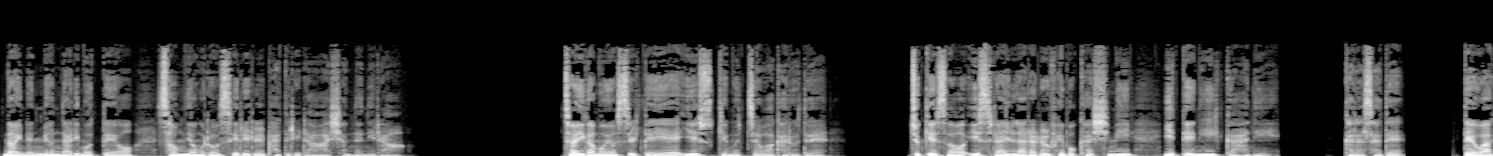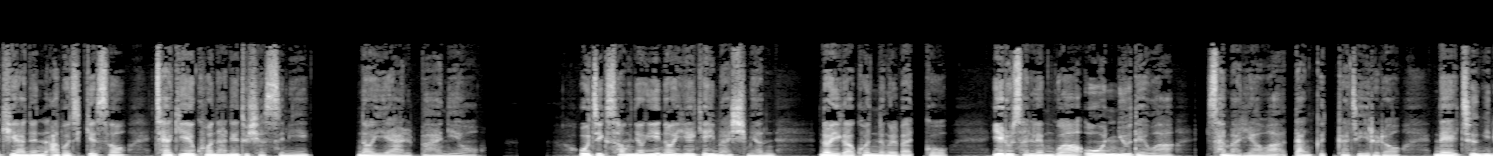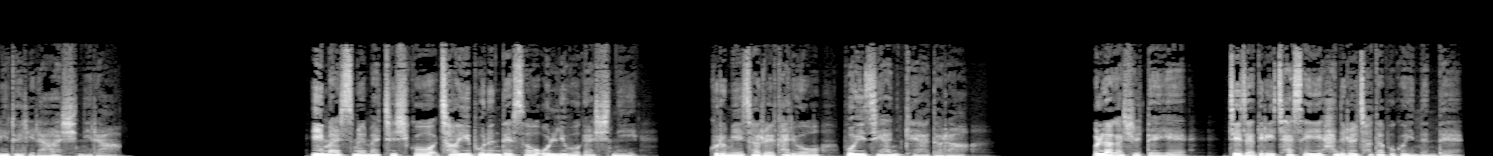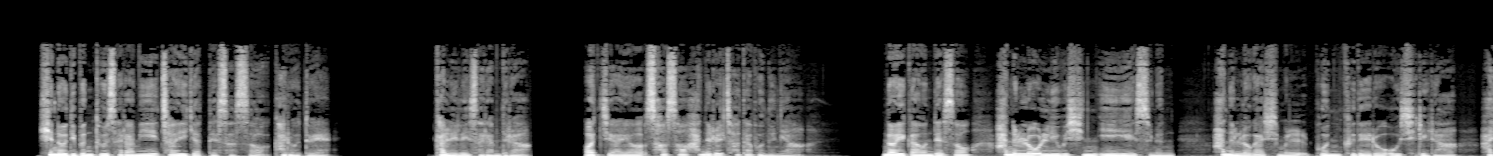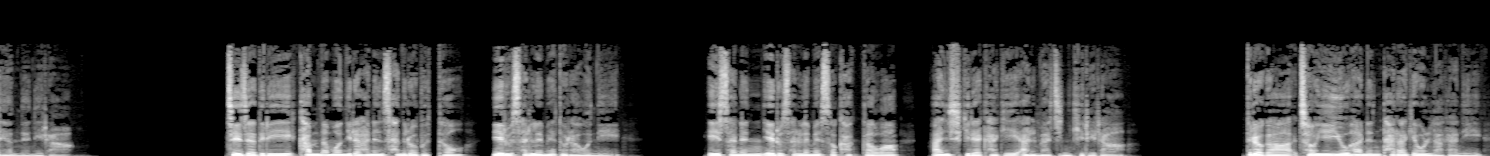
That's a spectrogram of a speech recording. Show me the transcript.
너희는 몇 날이 못되어 성령으로 세례를 받으리라 하셨느니라. 저희가 모였을 때에 예수께 묻자와 가로되 주께서 이스라엘 나라를 회복하심이 이때니이까 하니 가라사대 때와 기한은 아버지께서 자기의 권한에 두셨으니 너희의 알바 아니요 오직 성령이 너희에게 임하시면 너희가 권능을 받고 예루살렘과 온 유대와 사마리아와 땅 끝까지 이르러 내 증인이 되리라 하시니라. 이 말씀을 마치시고 저희 보는 데서 올리워 가시니 구름이 저를 가리워 보이지 않게 하더라. 올라가실 때에 제자들이 자세히 하늘을 쳐다보고 있는데 흰 옷 입은 두 사람이 저희 곁에 서서 가로되 갈릴리 사람들아 어찌하여 서서 하늘을 쳐다보느냐 너희 가운데서 하늘로 올리우신 이 예수는 하늘로 가심을 본 그대로 오시리라 하였느니라. 제자들이 감남원이라 하는 산으로부터 예루살렘에 돌아오니 이 산은 예루살렘에서 가까워 안식일에 가기 알맞은 길이라. 들어가 저희 유한은 다락에 올라가니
